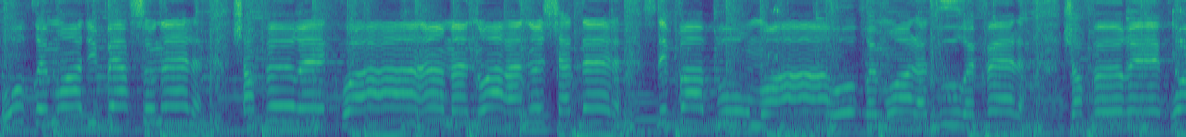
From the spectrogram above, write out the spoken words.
Offrez-moi du personnel, j'en ferai quoi? Un manoir à Neuchâtel, ce n'est pas pour moi. Offrez-moi la tour Eiffel, j'en ferai quoi?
